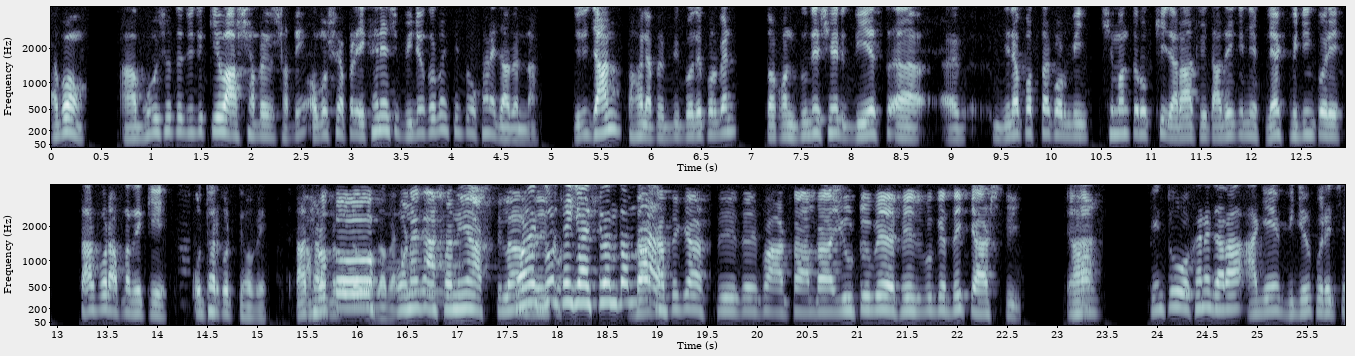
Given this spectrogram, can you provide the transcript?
এবং ভবিষ্যতে যদি কেউ আসে আপনাদের সাথে অবশ্যই আপনারা এখানে এসে ভিডিও করবেন কিন্তু ওখানে যাবেন না। যদি যান তাহলে আপনার বিপদে পড়বেন। তখন দুদেশের বিএস নিরাপত্তা কর্মী সীমান্ত রক্ষী যারা আছে তাদেরকে নিয়ে ফ্ল্যাগ মিটিং করে তারপর আপনাদেরকে উদ্ধার করতে হবে। তাছাড়া তো না। অনেক আশা নিয়ে আসছিলাম অনেক দূর থেকে আসছিলাম তো আমরা। ঢাকা থেকে আসছি যে আমরা ইউটিউবে ফেসবুকে দেখে আসছি। এখন কিন্তু ওখানে যারা আগে ভিডিও করেছে,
